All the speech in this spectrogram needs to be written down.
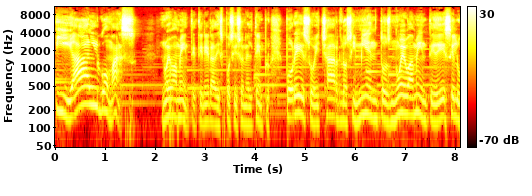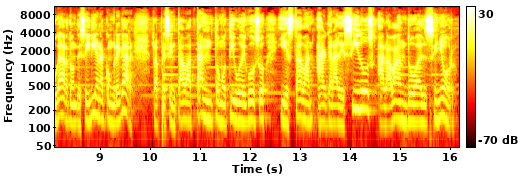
y algo más nuevamente tener a disposición el templo. Por eso echar los cimientos nuevamente de ese lugar donde se irían a congregar representaba tanto motivo de gozo y estaban agradecidos alabando al Señor.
